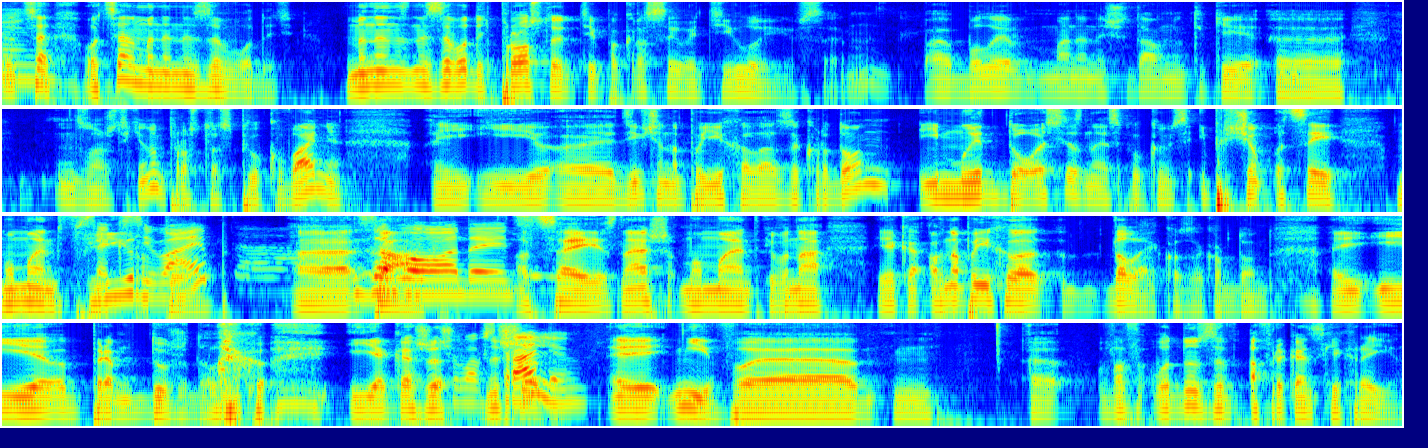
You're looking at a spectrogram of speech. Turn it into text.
Ну, це, оце мене не заводить. Мене не заводить просто, типу, красиве тіло і все. Були в мене нещодавно такі. Е, Знову ж таки, ну просто спілкування. І, і е, дівчина поїхала за кордон, і ми досі з нею спілкуємося. І причому оцей момент Сексі флірту. вайб? Е, так, оцей, знаєш, момент, і вона, яка, вона поїхала далеко за кордон. І, і прям дуже далеко. І я кажу: Що, в «Ну що, Е, ні, в. Е, в, в одну з африканських країн.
